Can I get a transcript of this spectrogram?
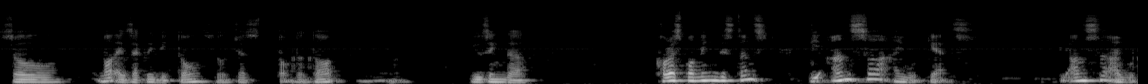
so not exactly dito so just dot the dot. Using the corresponding distance the answer I would get the answer I would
